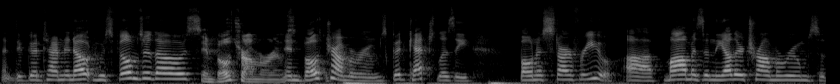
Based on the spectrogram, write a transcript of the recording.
And a good time to note whose films are those? in both trauma rooms. In both trauma rooms. Good catch, Lizzie. Bonus star for you. Uh, Mom is in the other trauma room so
